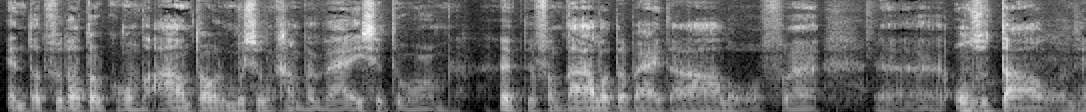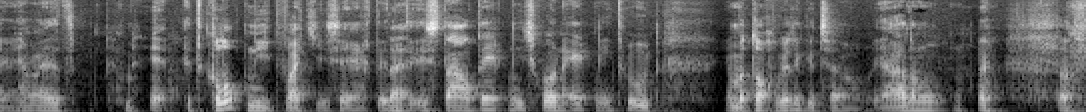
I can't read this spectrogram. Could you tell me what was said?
En dat we dat ook konden aantonen, moesten we gaan bewijzen door de vandalen erbij te halen of eh, eh, onze taal. En zeggen, ja, maar het, het klopt niet wat je zegt. Het Nee. is taaltechnisch gewoon echt niet goed. Ja, maar toch wil ik het zo. Ja, dan. dan Dat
